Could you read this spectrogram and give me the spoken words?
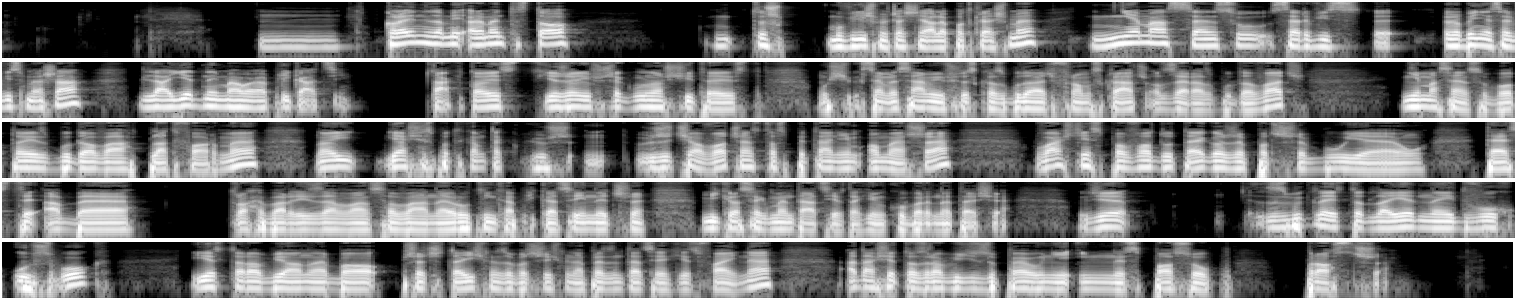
Mm, kolejny element jest to, to już mówiliśmy wcześniej, ale podkreślmy, nie ma sensu serwis, e, robienie serwis mesha dla jednej małej aplikacji. Tak, to jest, jeżeli w szczególności to jest, musi, chcemy sami wszystko zbudować from scratch, od zera zbudować, nie ma sensu, bo to jest budowa platformy. No i ja się spotykam tak już życiowo, często z pytaniem o mesze, właśnie z powodu tego, że potrzebuję testy AB trochę bardziej zaawansowane, routing aplikacyjny czy mikrosegmentację w takim Kubernetesie, gdzie zwykle jest to dla jednej, dwóch usług, jest to robione, bo przeczytaliśmy, zobaczyliśmy na prezentacjach, jest fajne, a da się to zrobić w zupełnie inny sposób, prostszy.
